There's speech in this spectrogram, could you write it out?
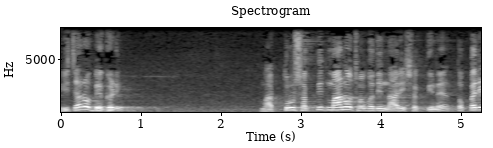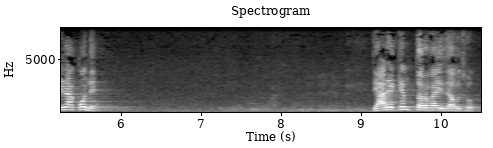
વિચારો બે ઘડી. માતૃશક્તિ જ માનો છો બધી નારી શક્તિને, તો પરિણામ કોને? ત્યારે કેમ તરવાઈ જાવ છો?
